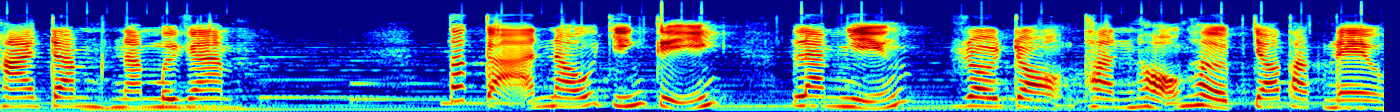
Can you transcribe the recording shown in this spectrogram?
250g. Tất cả nấu chín kỹ, làm nhuyễn rồi trộn thành hỗn hợp cho thật đều,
